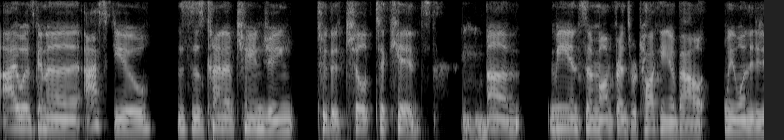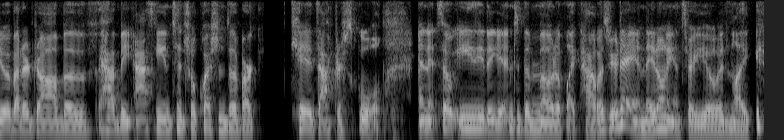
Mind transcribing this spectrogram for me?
I was going to ask you this is kind of changing to the chill to kids. Mhm. Um, me and some mom friends were talking about we wanted to do a better job of having asking intentional questions of our kids after school. And it's so easy to get into the mode of like, how was your day? And they don't answer you. And like,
